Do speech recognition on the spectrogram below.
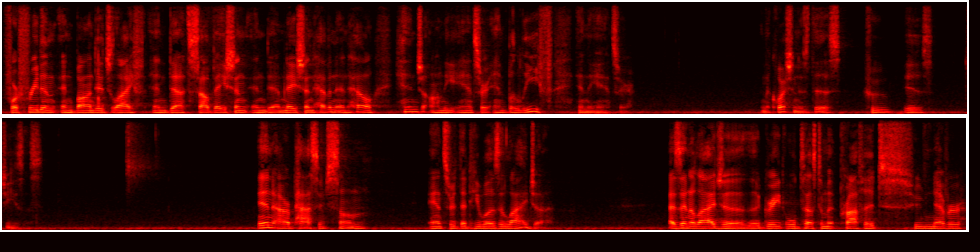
For freedom and bondage, life and death, salvation and damnation, heaven and hell hinge on the answer and belief in the answer. And the question is this who is Jesus? In our passage, some answered that he was Elijah. As in Elijah, the great Old Testament prophet who never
